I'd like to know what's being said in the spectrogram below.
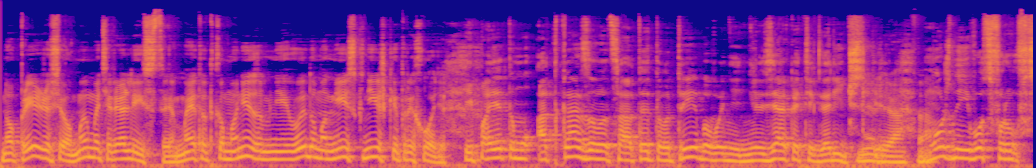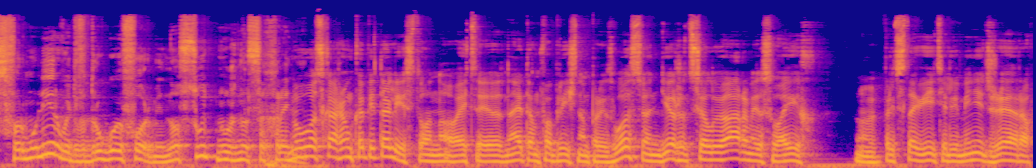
но прежде всего мы материалисты. Мы этот коммунизм не выдуман, не из книжки приходит. И поэтому отказываться от этого требования нельзя категорически. Нельзя, да. Можно его сфор- сформулировать в другой форме, но суть нужно сохранить. Ну вот, скажем, капиталист, он эти- на этом фабричном производстве, он держит целую армию своих ну, представителей, менеджеров,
